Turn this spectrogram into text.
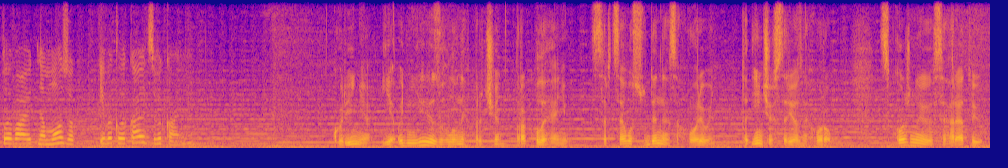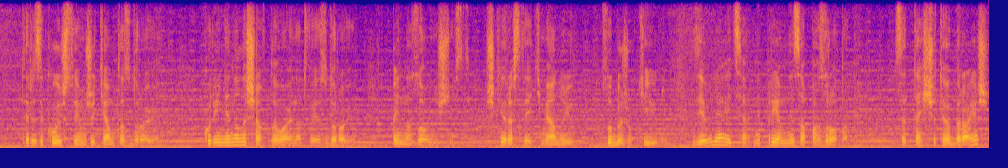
впливають на мозок і викликають звикання. Куріння є однією з головних причин раку легенів, серцево-судинних захворювань та інших серйозних хвороб. З кожною сигаретою ти ризикуєш своїм життям та здоров'ям. Куріння не лише впливає на твоє здоров'я, а й на зовнішність. Шкіра стає тьмяною, зуби жовтіють, з'являється неприємний запах з рота. Це те, що ти обираєш?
